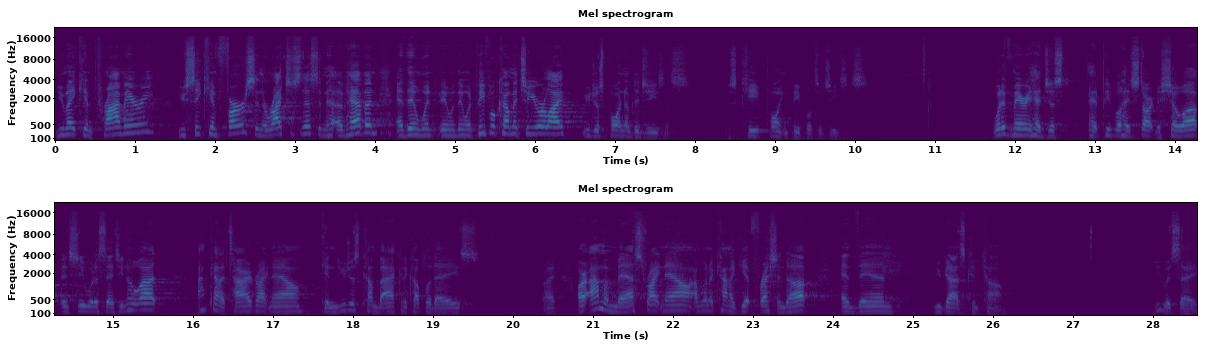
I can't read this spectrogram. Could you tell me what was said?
you make him primary, you seek him first in the righteousness of heaven, and then when, and then when people come into your life, you just point them to Jesus. Just keep pointing people to Jesus. What if Mary had just had people had started to show up and she would have said, you know what? I'm kind of tired right now. Can you just come back in a couple of days? Right? Or I'm a mess right now. I'm going to kind of get freshened up and then you guys could come. You would say,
